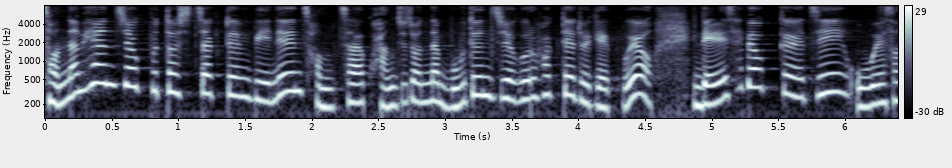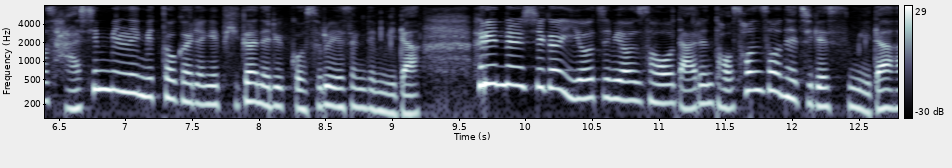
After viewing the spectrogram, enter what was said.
전남 해안 지역부터 시작된 비는 점차 광주 전남 모든 지역으로 확대되겠고요. 내일 새벽까지 5에서 40mm 가량의 비가 내릴 것으로 예상됩니다. 흐린 날씨가 이어지면서 날은 더 선선해지겠습니다.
